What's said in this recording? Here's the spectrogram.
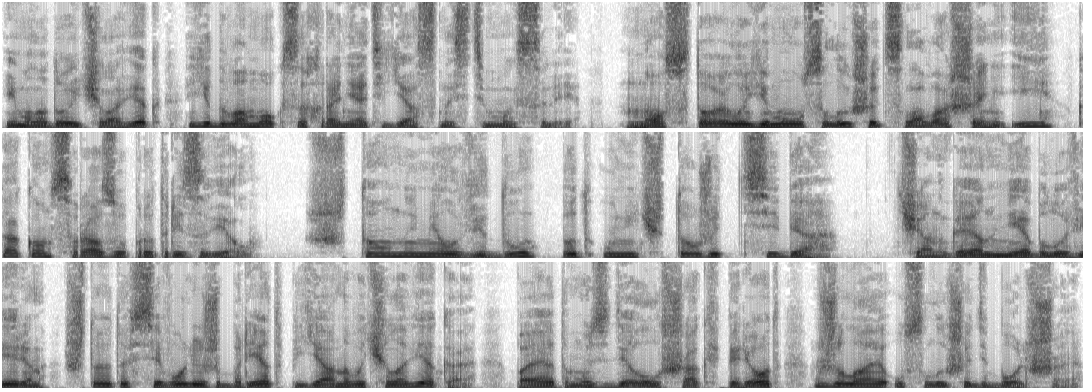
и молодой человек едва мог сохранять ясность мысли. Но стоило ему услышать слова Шэнь-И, как он сразу протрезвел. Что он имел в виду под «уничтожить себя»? Чанген не был уверен, что это всего лишь бред пьяного человека, поэтому сделал шаг вперед, желая услышать больше.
